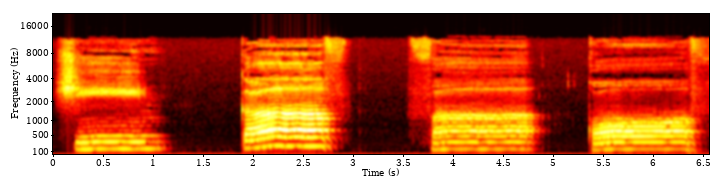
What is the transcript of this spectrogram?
شين. كاف فا قاف.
